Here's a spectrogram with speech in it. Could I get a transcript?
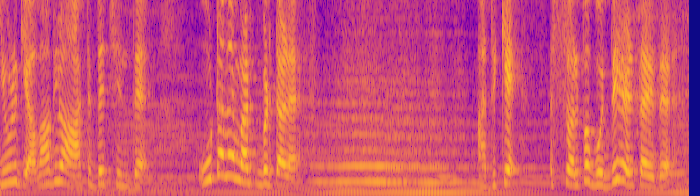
ಇವಳಿಗೆ ಯಾವಾಗಲೂ ಆಟದ್ದೇ ಚಿಂತೆ. ಊಟನೇ ಮರ್ತು ಬಿಡ್ತಾಳೆ ಅದಕ್ಕೆ ಸ್ವಲ್ಪ ಬುದ್ಧಿ ಹೇಳ್ತಾ ಇದ್ದೆ.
